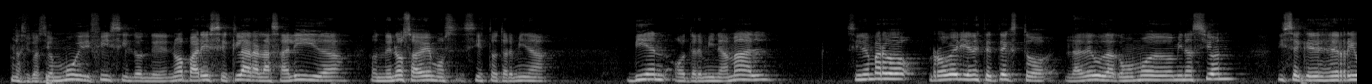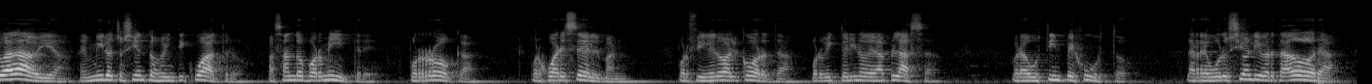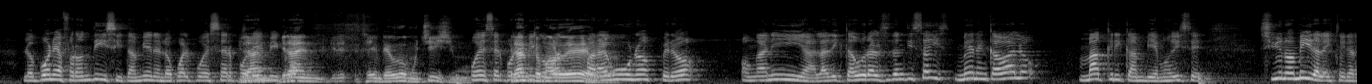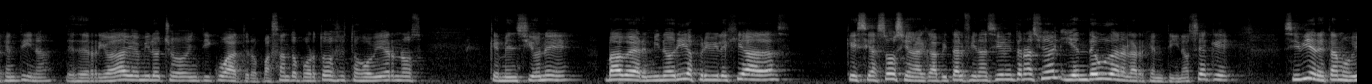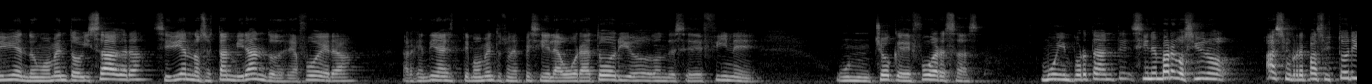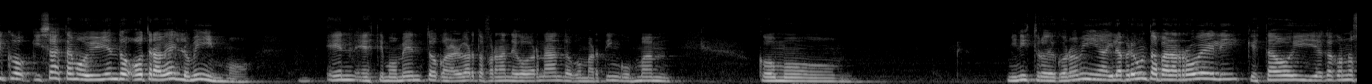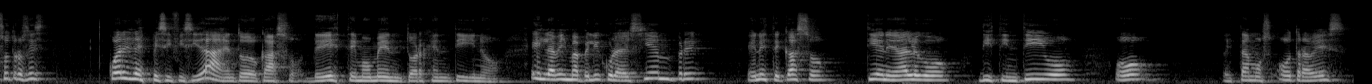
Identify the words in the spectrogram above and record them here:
una situación muy difícil donde no aparece clara la salida, donde no sabemos si esto termina bien o termina mal. Sin embargo, Roberi en este texto, La deuda como modo de dominación, dice que desde Rivadavia, en 1824, pasando por Mitre, por Roca, por Juárez Elman, por Figueroa Alcorta, por Victorino de la Plaza, por Agustín P. Justo, la Revolución Libertadora, lo pone a Frondizi también, en lo cual puede ser polémico. se endeudó muchísimo. Puede ser polémico para, para, algunos, pero Onganía, la dictadura del 76, Menem Caballo Macri cambiemos. Dice, si uno mira la historia argentina, desde Rivadavia 1824, pasando por todos estos gobiernos que mencioné, va a haber minorías privilegiadas que se asocian al capital financiero internacional y endeudan a la Argentina. O sea que, si bien estamos viviendo un momento bisagra, si bien nos están mirando desde afuera, Argentina en este momento es una especie de laboratorio donde se define un choque de fuerzas muy importante, sin embargo, si uno hace un repaso histórico, quizás estamos viviendo otra vez lo mismo en este momento con Alberto Fernández gobernando, con Martín Guzmán como ministro de Economía. Y la pregunta para Robelli, que está hoy acá con nosotros, es ¿cuál es la especificidad en todo caso de este momento argentino? ¿Es la misma película de siempre? ¿En este caso tiene algo distintivo o estamos otra vez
